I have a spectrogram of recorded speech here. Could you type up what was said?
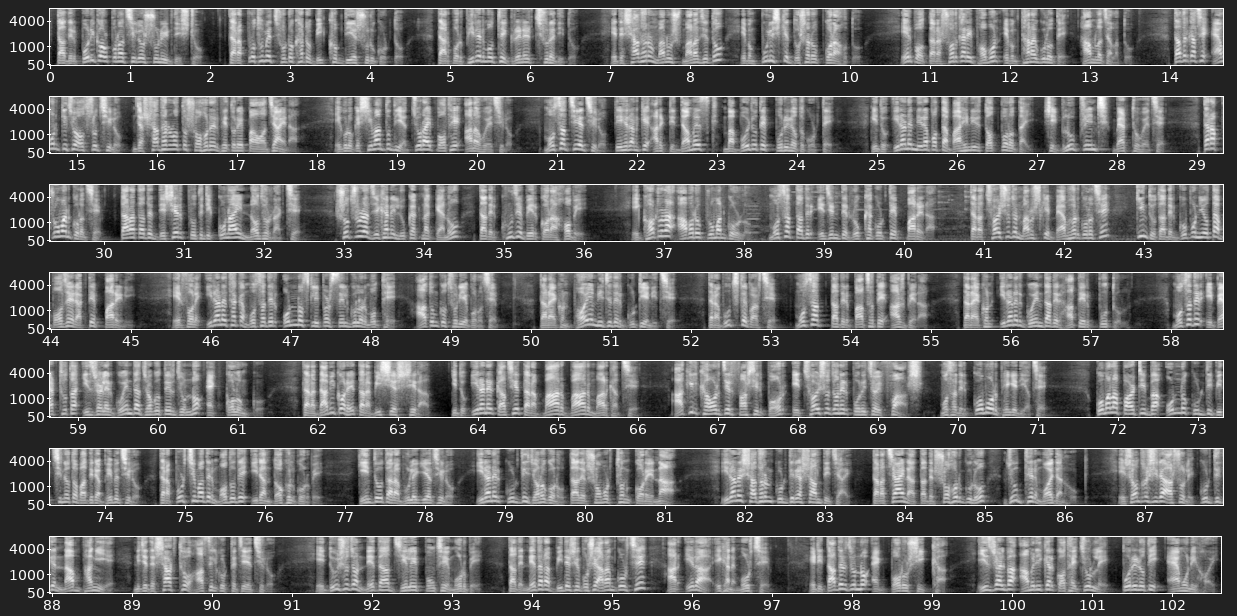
তাদের পরিকল্পনা ছিল সুনির্দিষ্ট। তারা প্রথমে ছোটখাটো বিক্ষোভ দিয়ে শুরু করত। তারপর ভিড়ের মধ্যে গ্রেনেড ছুড়ে দিত। এতে সাধারণ মানুষ মারা যেত এবং পুলিশকে দোষারোপ করা হতো। এরপর তারা সরকারি ভবন এবং থানাগুলোতে হামলা চালাত। তাদের কাছে এমন কিছু অস্ত্র ছিল যা সাধারণত শহরের ভেতরে পাওয়া যায় না। এগুলোকে সীমান্ত দিয়ে চোরাই পথে আনা হয়েছিল। মোসাদ চেয়েছিল তেহরানকে আরেকটি দামেস্ক বা বৈরতে পরিণত করতে। কিন্তু ইরানের নিরাপত্তা বাহিনীর তৎপরতায় সেই ব্লু ব্যর্থ হয়েছে। তারা প্রমাণ করেছে, তারা তাদের দেশের প্রতিটি কোনায় নজর রাখছে। শত্রুরা যেখানে লুকাক না কেন, তাদের খুঁজে বের করা হবে। এই ঘটনা আবারও প্রমাণ করল, মোসাদ তাদের এজেন্টদের রক্ষা করতে পারে না। তারা ছয়শো জন মানুষকে ব্যবহার করেছে, কিন্তু তাদের গোপনীয়তা বজায় রাখতে পারেনি। এর ফলে ইরানে থাকা মোসাদের অন্য স্লিপার সেলগুলোর মধ্যে আতঙ্ক ছড়িয়ে পড়েছে। তারা এখন ভয়ে নিজেদের গুটিয়ে নিচ্ছে। তারা বুঝতে পারছে, মোসাদ তাদের বাঁচাতে আসবে না। তারা এখন ইরানের গোয়েন্দাদের হাতের পুতুল। মোসাদের এই ব্যর্থতা ইসরায়েলের গোয়েন্দা জগতের জন্য এক কলঙ্ক। তারা দাবি করে তারা বিশ্বের সেরা, কিন্তু ইরানের কাছে তারা বারবার মার খাচ্ছে। আকিল খাওয়ার্জের ফাঁসির পর এই ছয়শো জনের পরিচয় ফাঁস, মোসাদের কোমর ভেঙে দিয়েছে। কোমালা পার্টি বা অন্য কুর্দি বিচ্ছিন্নতাবাদীরা ভেবেছিল তারা পশ্চিমাদের মদদে ইরান দখল করবে। কিন্তু তারা ভুলে গিয়েছিল, ইরানের কুর্দি জনগণও তাদের সমর্থন করে না। ইরানের সাধারণ কুর্দিরা শান্তি চায়, তারা চায় না তাদের শহরগুলো যুদ্ধের ময়দান হোক। এই সন্ত্রাসীরা আসলে কুর্দিদের নাম ভাঙিয়ে নিজেদের স্বার্থ হাসিল করতে চেয়েছিল। এই দুইশো জন নেতা জেলে পৌঁছে মরবে। তাদের নেতারা বিদেশে বসে আরাম করছে আর এরা এখানে মরছে। এটি তাদের জন্য এক বড় শিক্ষা। ইসরায়েল বা আমেরিকার কথায় চললে পরিণতি এমনই হয়।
